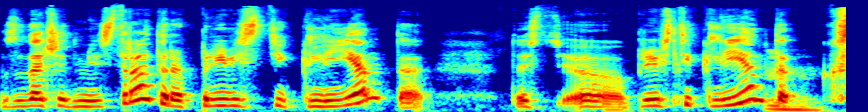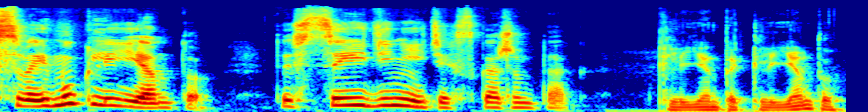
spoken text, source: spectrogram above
Задача администратора привести клиента, то есть э, привести клиента mm-hmm. к своему клиенту. То есть соединить их, скажем так. Клиента к клиенту?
